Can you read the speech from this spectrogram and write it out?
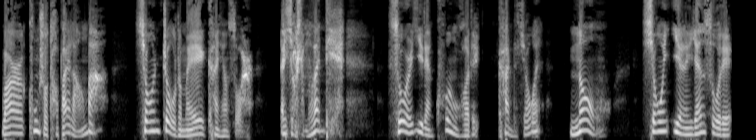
玩空手套白狼吧？肖恩皱着眉看向索尔：“哎，有什么问题？”索尔一脸困惑的看着肖恩：“No。”肖恩一脸严肃的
